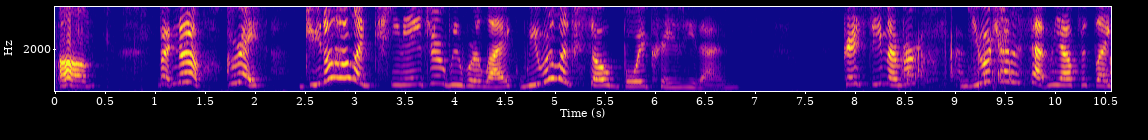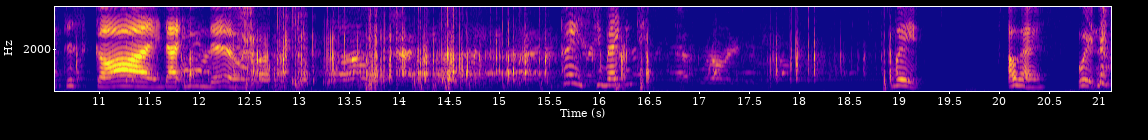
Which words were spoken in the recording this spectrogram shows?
Um, but no, no, Grace, do you know how like teenager we were like? We were like so boy crazy then. Grace, do you remember? You were trying to set me up with like this guy that you knew. Grace, you're making too. to. Wait. Okay. Wait. No.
